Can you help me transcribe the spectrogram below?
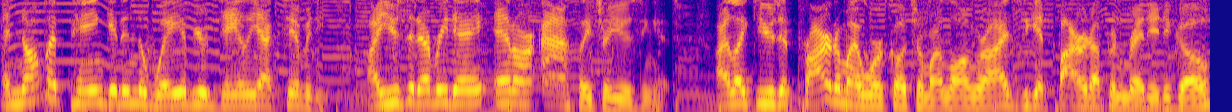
and not let pain get in the way of your daily activities. I use it every day, and our athletes are using it. I like to use it prior to my workouts or my long rides to get fired up and ready to go.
